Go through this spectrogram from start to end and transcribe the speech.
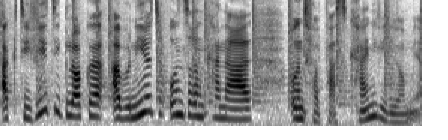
aktiviert die Glocke, abonniert unseren Kanal und verpasst kein Video mehr.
